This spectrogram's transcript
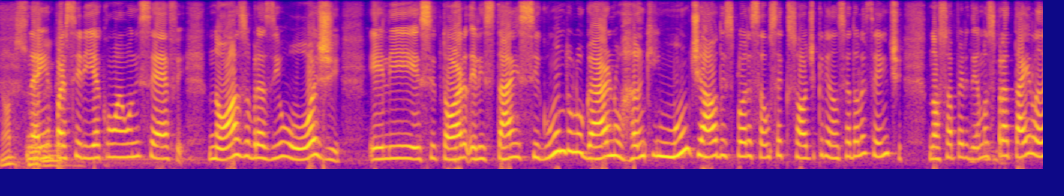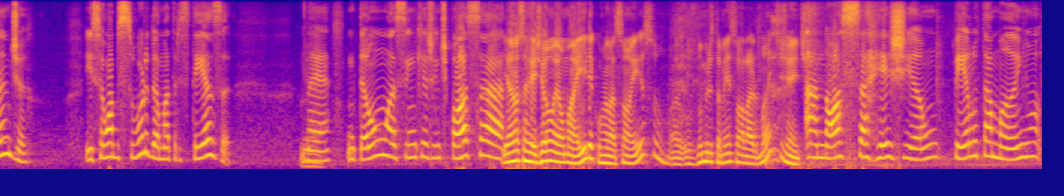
é um absurdo, né, em parceria com a Unicef. Nós, o Brasil hoje, ele se torna, ele está em segundo lugar no ranking mundial de exploração sexual de criança e adolescente. Nós só perdemos para a Tailândia. Isso é um absurdo, é uma tristeza. Né? Então, assim que a gente possa. E a nossa região é uma ilha com relação a isso? Os números também são alarmantes, gente? A nossa região, pelo tamanho,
